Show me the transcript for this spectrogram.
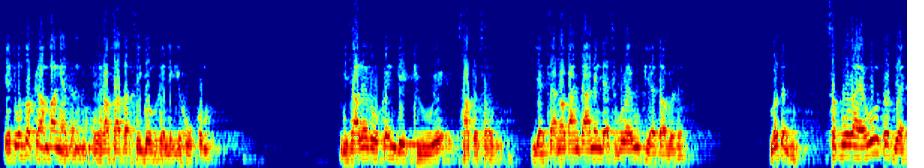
Itu untuk gampang ya, ora usah tersinggung kan iki hukum. Misalnya Rukin di duit satu sewu, no kancane ndak sepuluh ewu biasa betul, betul. Sepuluh ewu terus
